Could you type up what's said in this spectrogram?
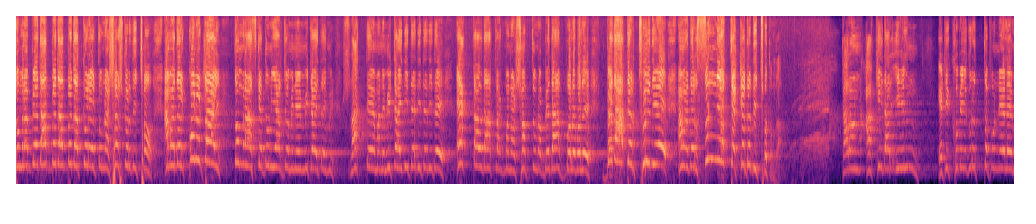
তোমরা বেদাত বেদাত বেদাত করে তোমরা শেষ করে দিচ্ছ। আমাদের কোনোটাই তোমরা আজকে দুনিয়ার জমিনে মিটাইতে, রাখতে মানে মিটাই দিতে দিতে দিতে একটাও দাঁত রাখবে না, সব তোমরা বেদাত বলে বলে বেদাতের ছুরি দিয়ে আমাদের শূন্যতকে কেটে দিচ্ছ তোমরা। কারণ আকিদার ইলম, এটি খুবই গুরুত্বপূর্ণ এলেম।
